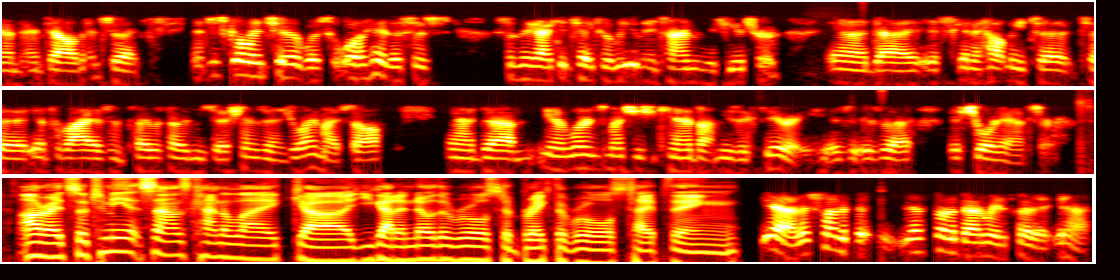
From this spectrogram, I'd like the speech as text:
and, and delve into it, and just go into it with, well, hey, this is something I can take to leave any time in the future, and uh, it's going to help me to to improvise and play with other musicians and enjoy myself. And um, you know, learn as much as you can about music theory is is the, the short answer. All right. So to me, it sounds kind of like uh, you got to know the rules to break the rules type thing. Yeah, that's not a that's not a bad way to put it. Yeah.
